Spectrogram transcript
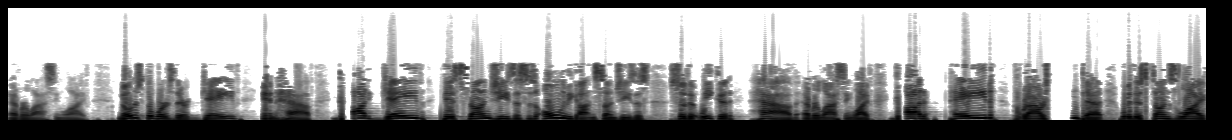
everlasting life. Notice the words there, gave and have. God gave His Son Jesus, His only begotten Son Jesus, so that we could have everlasting life. God paid for our sin debt with His Son's life,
